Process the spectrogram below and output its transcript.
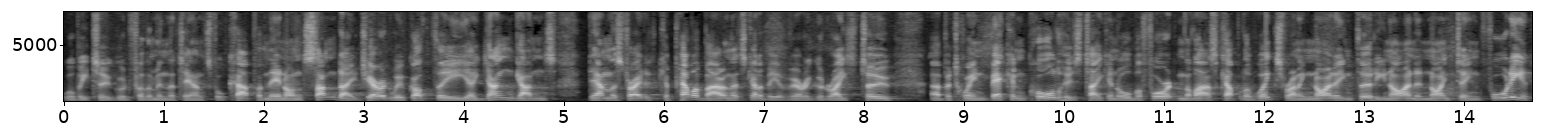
will be too good for them in the Townsville Cup. And then on Sunday, Jared, we've got the uh, Young Guns down the straight at Capalaba, and that's going to be a very good race too uh, between Beck and Call, who's taken all before it in the last couple of weeks, running 1939 and 1940, and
